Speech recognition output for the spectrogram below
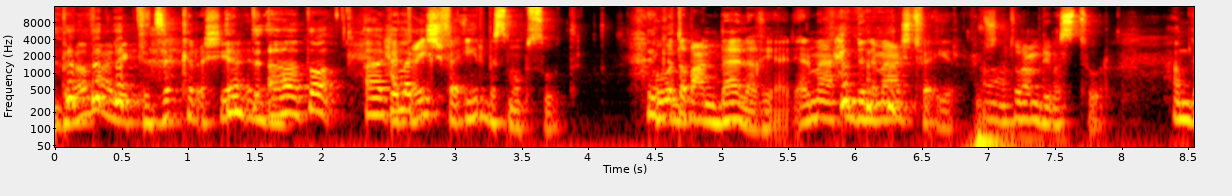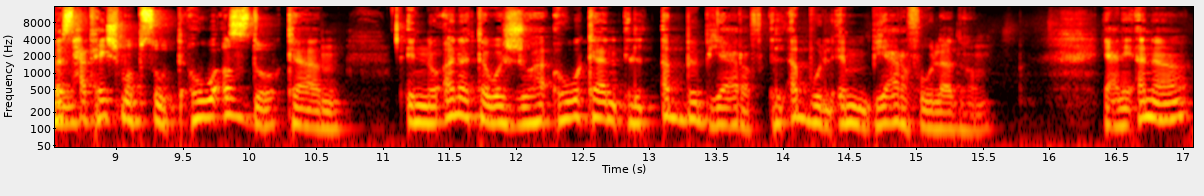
برافو عليك تتذكر أشياء انت آه طبعا. آه حتعيش فقير بس مبسوط. هو طبعا بالغ يعني. أنا ما الحمد لله ما عشت فقير آه. طول عمري مستور. بس. حتعيش مبسوط. هو قصده كان إنه أنا توجه هو كان الأب بيعرف الأب والأم بيعرفوا أولادهم. يعني أنا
